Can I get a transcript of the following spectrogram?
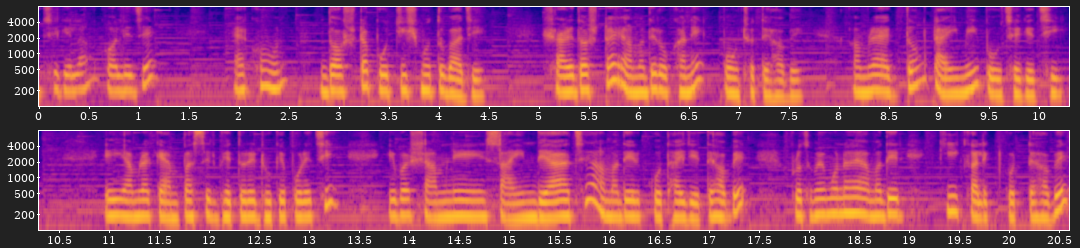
পৌঁছে গেলাম কলেজে। এখন দশটা পঁচিশ মতো বাজে। সাড়ে দশটায় আমাদের ওখানে পৌঁছতে হবে। আমরা একদম টাইমেই পৌঁছে গেছি। এই আমরা ক্যাম্পাসের ভেতরে ঢুকে পড়েছি। এবার সামনে সাইন দেয়া আছে আমাদের কোথায় যেতে হবে। প্রথমে মনে হয় আমাদের কি কালেক্ট করতে হবে,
